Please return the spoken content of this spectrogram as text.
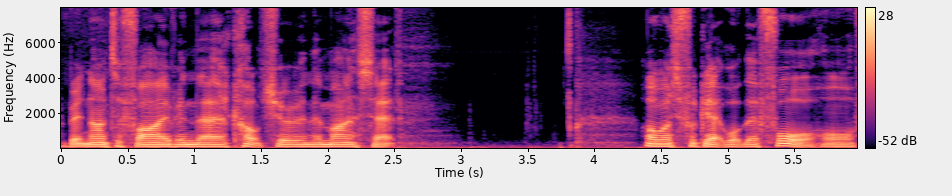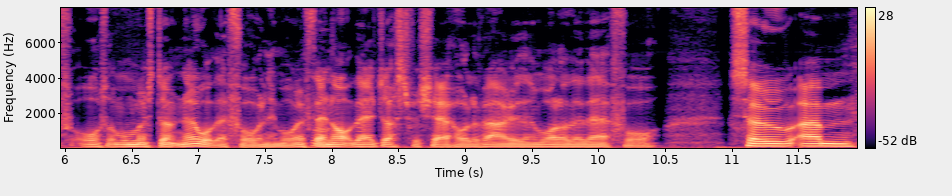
a bit nine to five in their culture and their mindset. Almost forget what they're for, or or almost don't know what they're for anymore. If they're not there just for shareholder value, then what are they there for? So um,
